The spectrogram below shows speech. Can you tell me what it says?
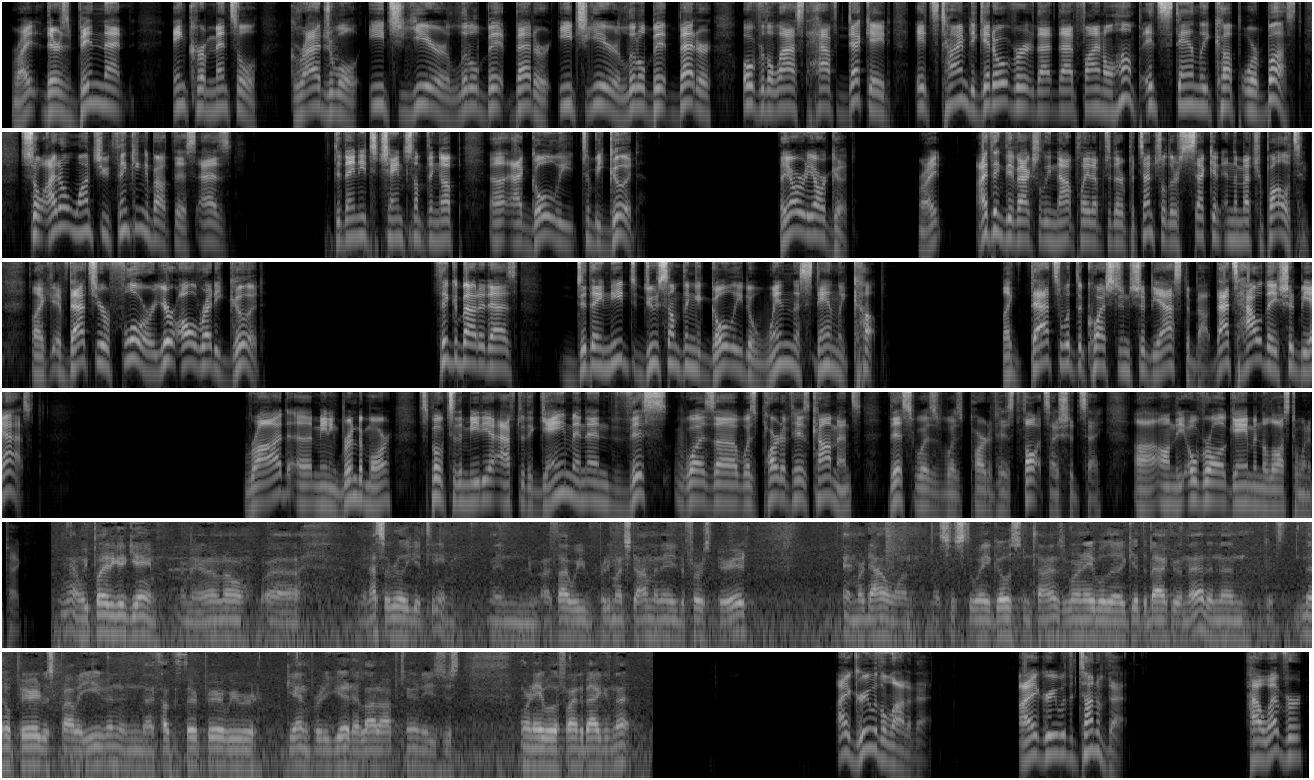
Right? There's been that incremental, gradual, each year little bit better, each year little bit better over the last half decade. It's time to get over that that final hump. It's Stanley Cup or bust. So I don't want you thinking about this as do they need to change something up uh, at goalie to be good? They already are good, right? I think they've actually not played up to their potential. They're second in the Metropolitan. Like, if that's your floor, you're already good. Think about it as do they need to do something at goalie to win the Stanley Cup? Like, that's what the question should be asked about. That's how they should be asked. Rod, uh, meaning Brind'Amour, spoke to the media after the game, and and this was uh, was part of his comments. This was was part of his thoughts, I should say, uh, on the overall game and the loss to Winnipeg. Yeah, we played a good game. I mean, I don't know. Uh, I mean, that's a really good team, and I thought we pretty much dominated the first period, and we're down one. That's just the way it goes. Sometimes we weren't able to get the back of the net, and then the middle period was probably even, and I thought the third period we were again pretty good. Had a lot of opportunities, just weren't able to find a bag in that. I agree with a lot of that. I agree with a ton of that. However,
